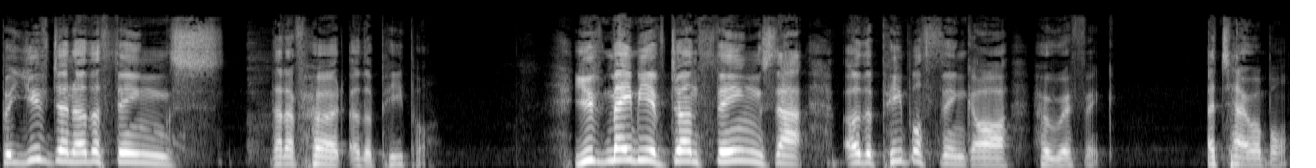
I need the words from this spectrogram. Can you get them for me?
but you've done other things that have hurt other people. You've maybe have done things that other people think are horrific, are terrible.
